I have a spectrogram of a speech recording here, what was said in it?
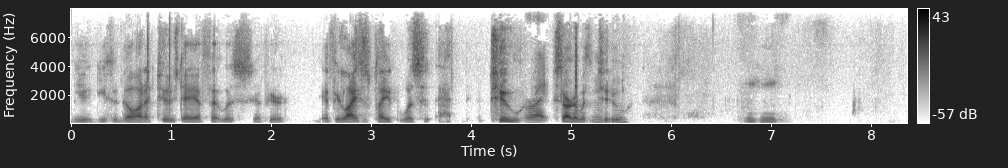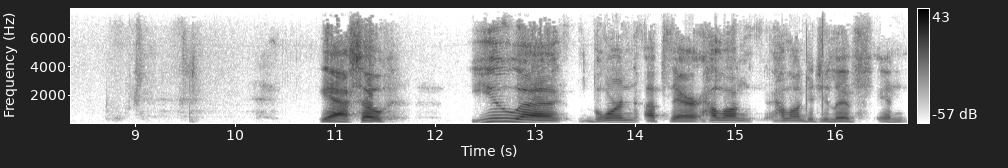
You you could go on a Tuesday if it was if your if your license plate was two. Right. Started with mm-hmm. 2 mm-hmm. Yeah. So you uh, born up there? How long? How long did you live in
